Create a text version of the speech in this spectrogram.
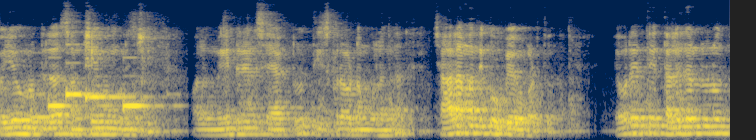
వయోవృద్ధుల సంక్షేమం గురించి వాళ్ళకి మెయింటెనెన్స్ యాక్ట్ తీసుకురావడం మూలంగా చాలామందికి ఉపయోగపడుతుంది. ఎవరైతే తల్లిదండ్రులను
